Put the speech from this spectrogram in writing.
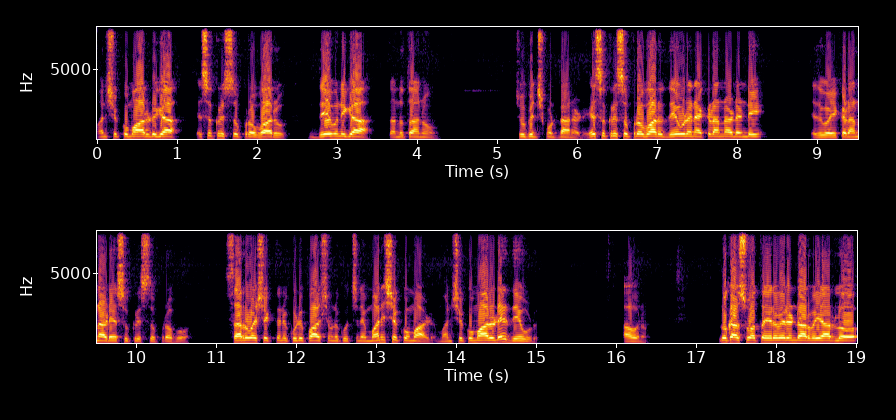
మనుష్య కుమారుడిగా యేసుక్రీస్తు ప్రభువారు దేవునిగా తను తాను చూపించుకుంటున్నాడు. యేసుక్రీస్తు ప్రభువారు దేవుడని ఎక్కడన్నాడండి? ఇదిగో ఇక్కడ అన్నాడు యేసుక్రీస్తు ప్రభు. సర్వశక్తిని కుడిపార్శ్వను కూర్చునే మనిషి కుమారుడు. మనిషి కుమారుడే దేవుడు. అవును. లుకాస్వాత ఇరవై రెండు అరవై ఆరులో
